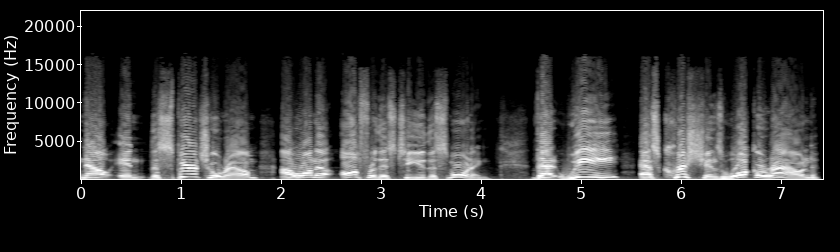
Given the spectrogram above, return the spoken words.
Now, in the spiritual realm, I want to offer this to you this morning that we as Christians walk around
